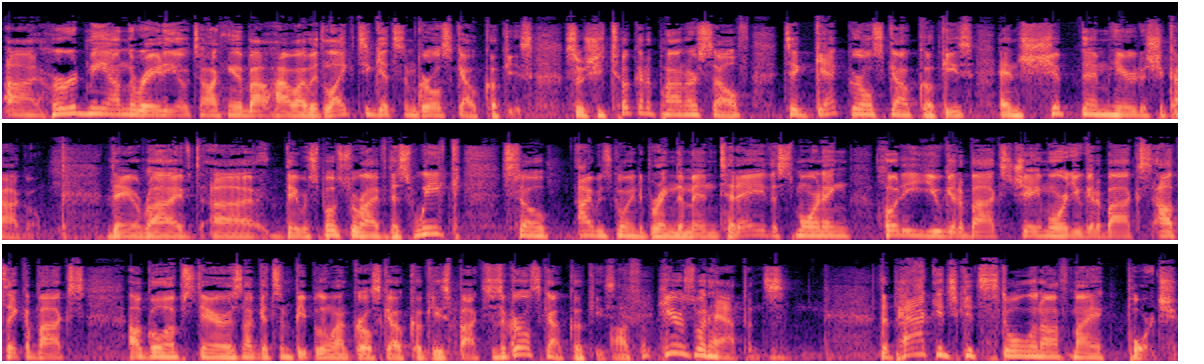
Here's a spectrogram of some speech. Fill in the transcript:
uh, heard me on the radio talking about how I would like to get some Girl Scout cookies. So she took it upon herself to get Girl Scout cookies and ship them here to Chicago. They arrived, uh, they were supposed to arrive this week. So I was going to bring them in today, this morning. Hoodie, you get a box. Jay Moore, you get a box. I'll take a box. I'll go upstairs. I'll get some people who want Girl Scout cookies boxes of Girl Scout cookies. Awesome. Here's what happens the package gets stolen off my porch.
